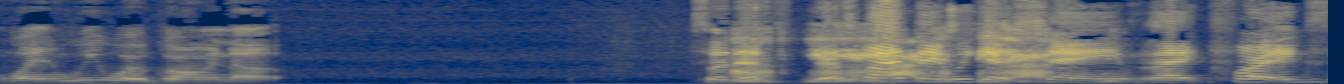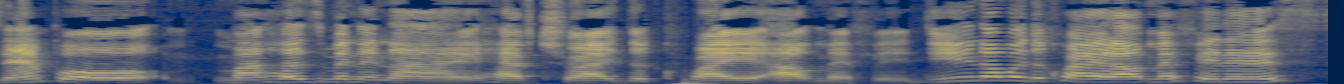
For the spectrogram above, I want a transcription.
when we were growing up. So that's mm, yeah, that's why I think I we get that. shamed. Like for example, my husband and I have tried the cry it out method. Do you know what the cry it out method is?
